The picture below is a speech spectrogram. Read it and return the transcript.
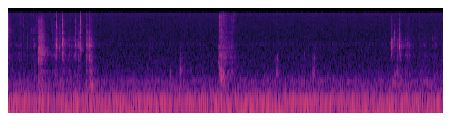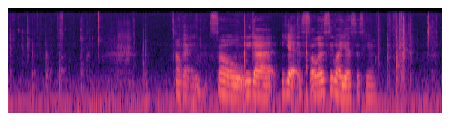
so we got yes. So let's see why yes is here.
